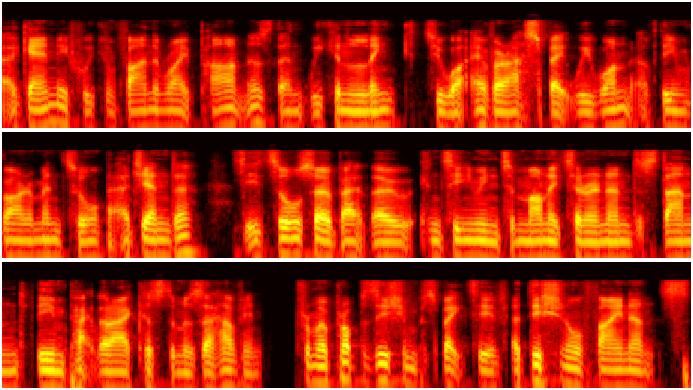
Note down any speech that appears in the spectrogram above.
Again, if we can find the right partners, then we can link to whatever aspect we want of the environmental agenda. It's also about, though, continuing to monitor and understand the impact that our customers are having. From a proposition perspective, additional finance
